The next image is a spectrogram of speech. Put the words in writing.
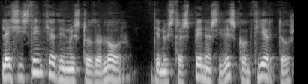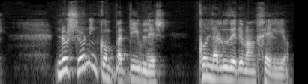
la existencia de nuestro dolor, de nuestras penas y desconciertos, no son incompatibles con la luz del Evangelio.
